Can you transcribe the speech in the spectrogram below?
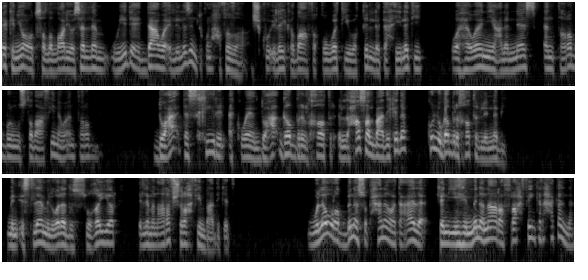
لكن يقعد صلى الله عليه وسلم ويدعي الدعوة اللي لازم تكون حافظها. أشكو إليك ضعف قوتي وقلة حيلتي وهواني على الناس. أنت رب المستضعفين وأنت ربي. دعاء تسخير الأكوان دعاء جبر الخاطر. اللي حصل بعد كده كله جبر خاطر للنبي. من إسلام الولد الصغير اللي ما نعرفش راح فين بعد كده. ولو ربنا سبحانه وتعالى كان يهمنا نعرف راح فين كان حكى لنا.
